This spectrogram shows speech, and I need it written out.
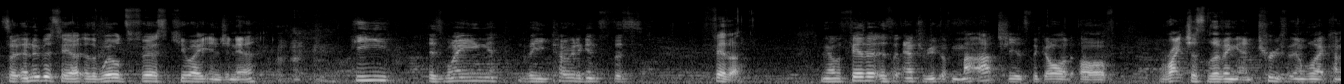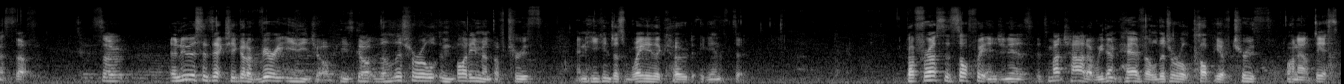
So Anubis here is the world's first QA engineer. He is weighing the code against this feather. Now the feather is the attribute of Ma'at. She is the god of righteous living and truth and all that kind of stuff. So Anubis has actually got a very easy job. He's got the literal embodiment of truth and he can just weigh the code against it. But for us as software engineers, it's much harder. We don't have a literal copy of truth on our desk.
